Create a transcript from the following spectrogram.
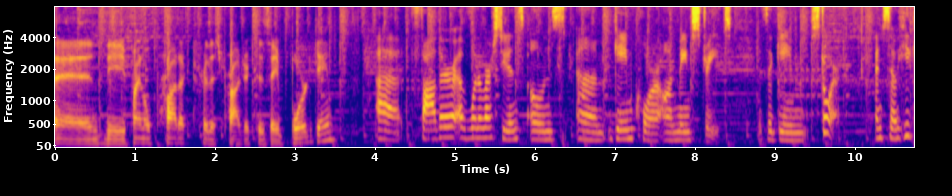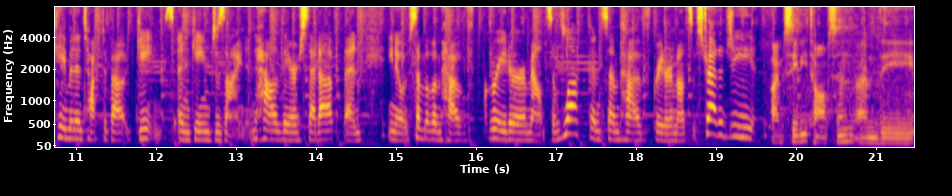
and the final product for this project is a board game. Uh, father of one of our students owns um, GameCore on Main Street. It's a game store. And so he came in and talked about games and game design and how they're set up and you know some of them have greater amounts of luck and some have greater amounts of strategy. I'm CB Thompson. I'm the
